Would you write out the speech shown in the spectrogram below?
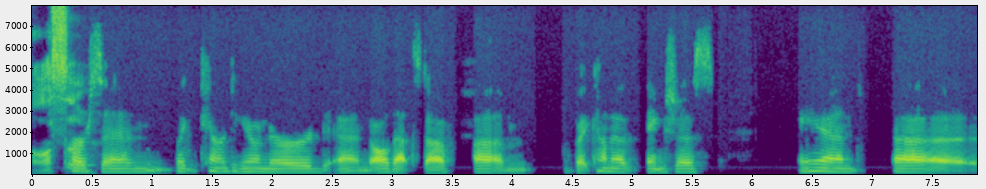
Awesome. person, like Tarantino nerd and all that stuff, um, but kind of anxious. And uh,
